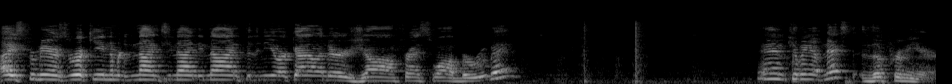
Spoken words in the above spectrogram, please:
Ice Premieres rookie number to 19.99 for the New York Islanders, Jean-Francois Berube. And coming up next, the Premier.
